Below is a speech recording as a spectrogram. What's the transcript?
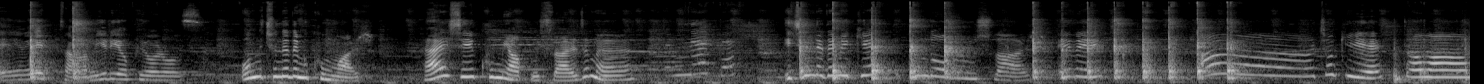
Evet tamir yapıyoruz. Onun içinde de mi kum var? Her şeyi kum yapmışlar değil mi? Nerede? İçinde demek ki kum doldurmuşlar. Evet. Aa, çok iyi. Tamam.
